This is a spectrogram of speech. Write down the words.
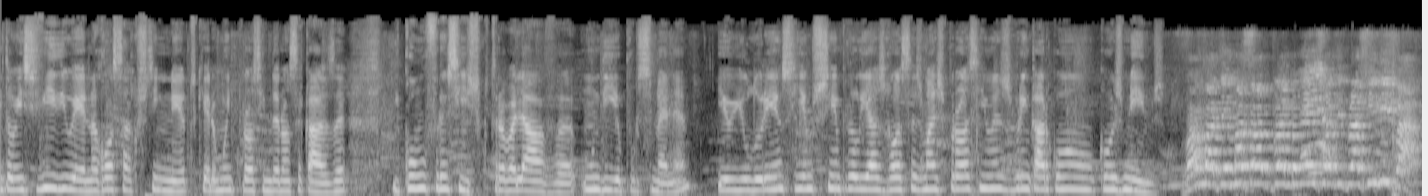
Então esse vídeo é na Roça Agostinho Neto, que era muito próximo da nossa casa, e como o Francisco trabalhava um dia por semana, eu e o Lourenço íamos sempre ali às roças mais próximas brincar com, com os meninos. Vamos bater massa para Filipa!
